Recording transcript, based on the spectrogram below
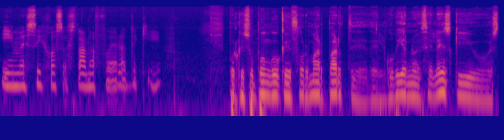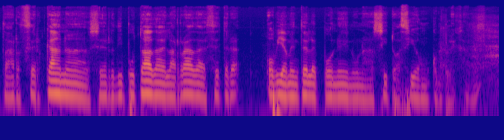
y mis hijos están afuera de Kiev. Porque supongo que formar parte del gobierno de Zelensky o estar cercana, ser diputada de la Rada, etcétera, obviamente le pone en una situación compleja. ¿no?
